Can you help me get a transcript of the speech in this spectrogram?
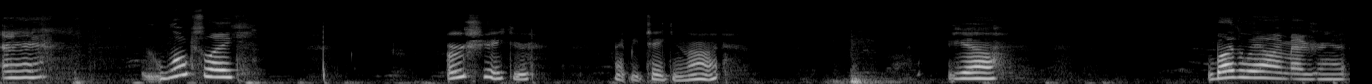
And it looks like Earthshaker might be taking that. Yeah. By the way, I'm measuring it.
